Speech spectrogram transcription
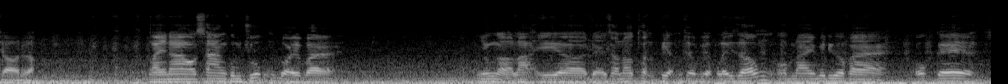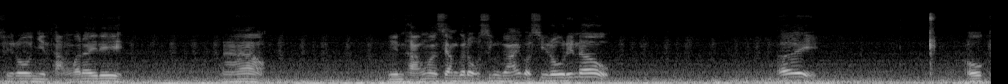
chờ được. Ngày nào sang công chúa cũng đòi về. Nhưng ở lại ờ, để cho nó thuận tiện cho việc lấy giống hôm nay mới đưa về. Ok siro nhìn thẳng vào đây đi. Nào nhìn thẳng vào xem cái độ sinh gái của siro đến đâu. Ơi ok.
